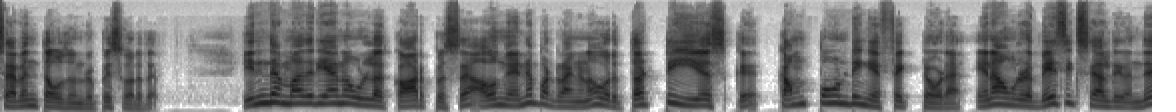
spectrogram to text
செவன் தௌசண்ட் ருபீஸ் வருது. இந்த மாதிரியான உள்ள கார்பஸை அவங்க என்ன பண்ணுறாங்கன்னா ஒரு தேர்ட்டி இயர்ஸ்க்கு கம்பவுண்டிங் எஃபெக்டோட ஏன்னா அவங்களோட பேசிக் சேலரி வந்து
